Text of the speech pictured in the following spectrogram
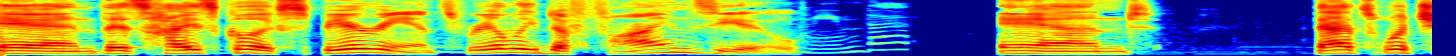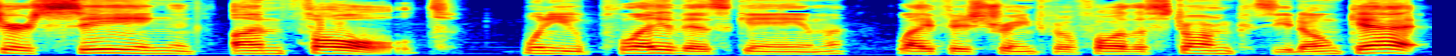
And this high school experience really defines you. And that's what you're seeing unfold when you play this game, Life is Strange Before the Storm, because you don't get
